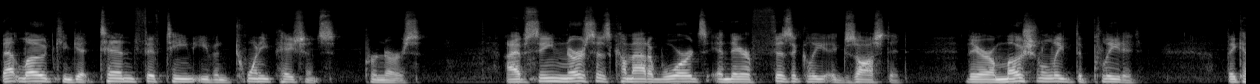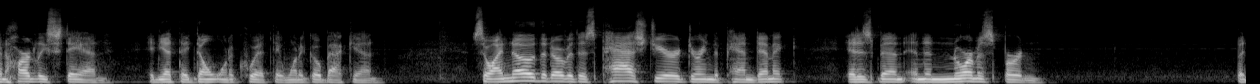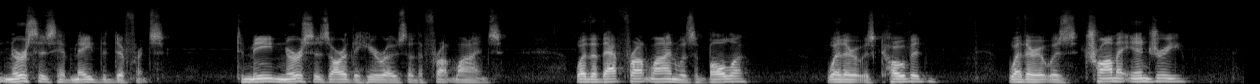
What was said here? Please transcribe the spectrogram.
that load can get 10, 15, even 20 patients per nurse. I have seen nurses come out of wards and they are physically exhausted. They are emotionally depleted. They can hardly stand, and yet they don't want to quit. They want to go back in. So I know that over this past year during the pandemic, it has been an enormous burden. But nurses have made the difference. To me, nurses are the heroes of the front lines. Whether that front line was Ebola, whether it was COVID, whether it was trauma injury,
